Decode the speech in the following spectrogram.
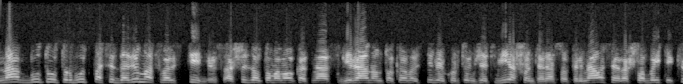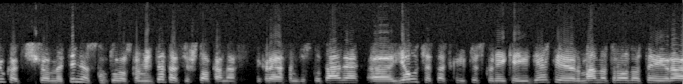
na, būtų turbūt pasidavimas valstybės. Aš vis dėlto manau, kad mes gyvenam tokio valstybėje, kur turim žiūrėti viešo intereso pirmiausia ir aš labai tikiu, kad šiuo metinis kultūros komitetas, iš to, ką mes tikrai esam diskutavę, jaučia tas kryptis, kur reikia judėti ir man atrodo, tai yra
